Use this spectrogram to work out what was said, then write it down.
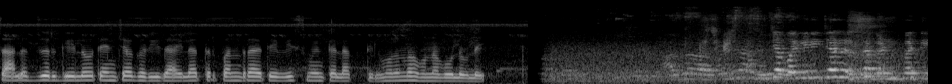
चालत जर गेलो त्यांच्या घरी जायला तर पंधरा ते वीस मिनिटं लागतील म्हणून भाऊंना बोलवलंय. तुमच्या बहिणीच्या घरचा गणपती.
